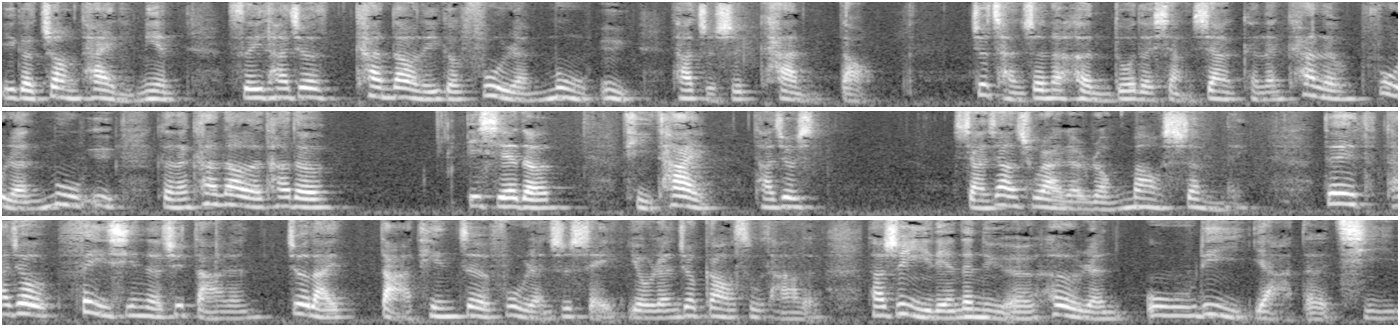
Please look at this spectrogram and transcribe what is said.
一个状态里面，所以他就看到了一个富人沐浴，他只是看到，就产生了很多的想象，可能看了富人沐浴，可能看到了他的一些的体态，他就想象出来的容貌甚美。所以他就费心的去打人，就来打听这妇人是谁。有人就告诉他了，她是以莲的女儿赫人乌利亚的妻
